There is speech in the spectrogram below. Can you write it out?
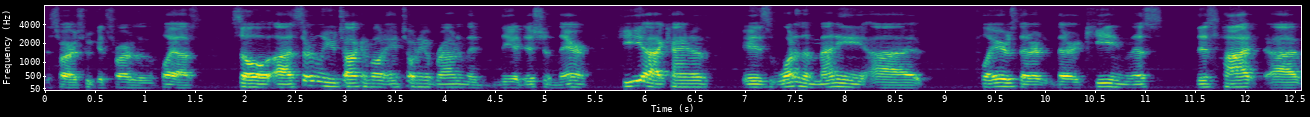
as far as who gets farther in the playoffs. So uh, certainly, you're talking about Antonio Brown and the the addition there. He uh, kind of is one of the many uh, players that are that are keying this this hot uh,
